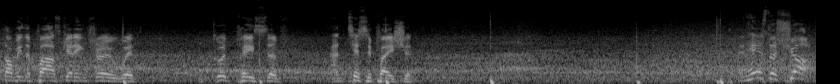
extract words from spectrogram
Stopping the pass getting through with a good piece of anticipation. And here's the shot.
